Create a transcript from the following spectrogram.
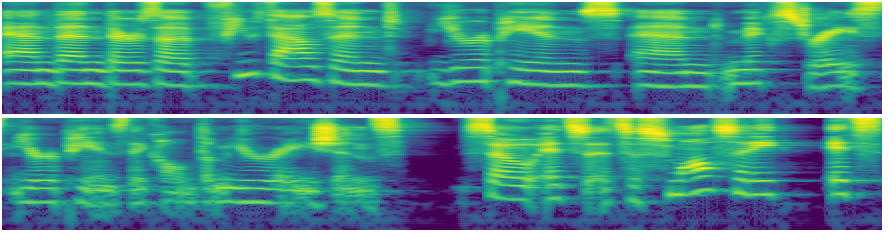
And then there's a few thousand Europeans and mixed race Europeans. They called them Eurasians. So it's it's a small city. It's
